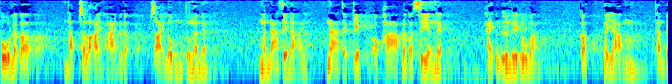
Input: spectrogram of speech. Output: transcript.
พูดแล้วก็ดับสลายหายไปกับสายลมตรงนั้นนะมันน่าเสียดาย น่าจะเก็บเอาภาพแล้วก็เสียงเนี่ยให้คนอื่นได้รู้บ้าง ก็พยายามท่านไป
